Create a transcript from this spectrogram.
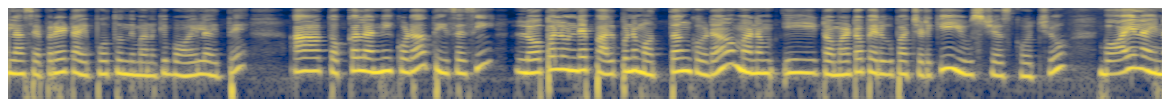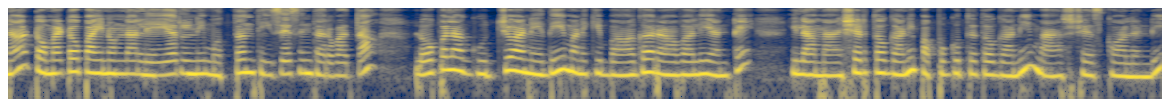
ఇలా సెపరేట్ అయిపోతుంది మనకి బాయిల్ అయితే. ఆ తొక్కలన్నీ కూడా తీసేసి లోపల ఉండే పల్పుని మొత్తం కూడా మనం ఈ టొమాటో పెరుగు పచ్చడికి యూస్ చేసుకోవచ్చు. బాయిల్ అయిన టొమాటో పైన ఉన్న లేయర్ని మొత్తం తీసేసిన తర్వాత లోపల గుజ్జు అనేది మనకి బాగా రావాలి అంటే ఇలా మ్యాషర్తో కానీ పప్పు గుత్తతో కానీ మ్యాష్ చేసుకోవాలండి.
